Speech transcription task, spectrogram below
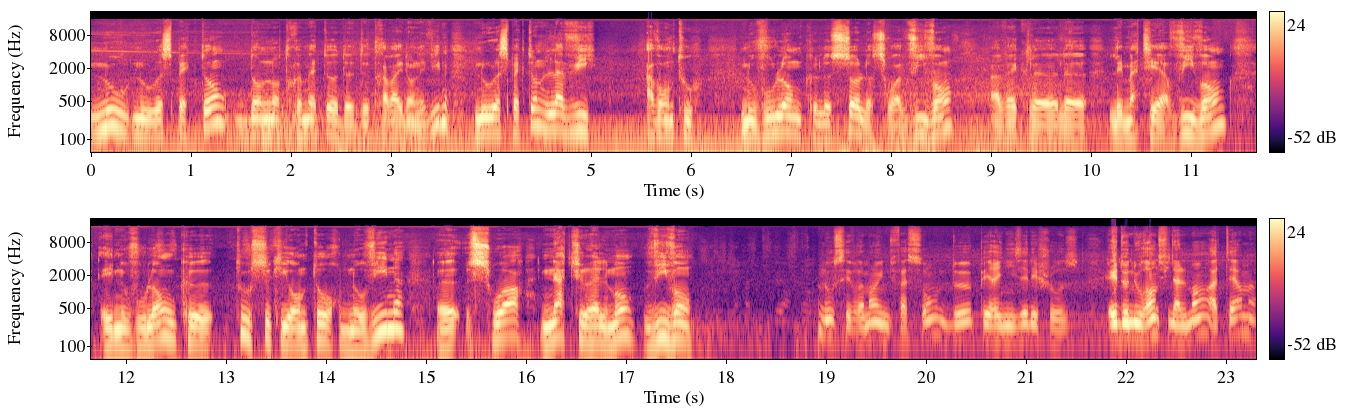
Nous, nous respectons, dans notre méthode de travail dans les vignes, nous respectons la vie avant tout. Nous voulons que le sol soit vivant, avec le- le- les matières vivantes, et nous voulons que tout ce qui entoure nos vignes euh, soit naturellement vivant. Nous, c'est vraiment une façon de pérenniser les choses et de nous rendre finalement à terme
